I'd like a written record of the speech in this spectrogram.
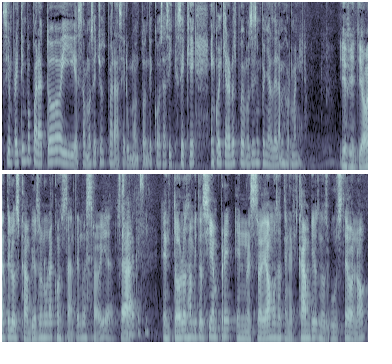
siempre hay tiempo para todo y estamos hechos para hacer un montón de cosas y que sé que en cualquiera nos podemos desempeñar de la mejor manera. Y definitivamente los cambios son una constante en nuestra vida. O sea, claro que sí. En todos los ámbitos siempre en nuestra vida vamos a tener cambios, nos guste o no.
